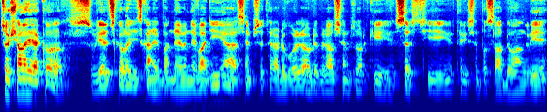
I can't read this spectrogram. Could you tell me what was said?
Což ale jako z vědeckého hlediska nevadí a já jsem se teda dovolil a odebral jsem vzorky srsti, který jsem poslal do Anglie,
